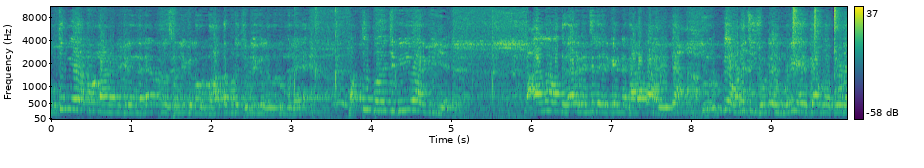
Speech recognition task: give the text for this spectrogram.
ஒத்துமையா இருக்கும்னு நான் நினைக்கிறேன். இந்த நேரத்தில் சொல்லிக்கல ஒரு வார்த்தை மட்டும் சொல்லிக்கல விரும்புறேன். பத்து பதினஞ்சு பிரிவா இருக்கீங்க நான் வந்து வேற கட்சியில இருக்கேன்னு காரணம் அது இல்ல. இது உண்மையை உடச்சு சொல்ற முறையே இருக்காப்புல கூட.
